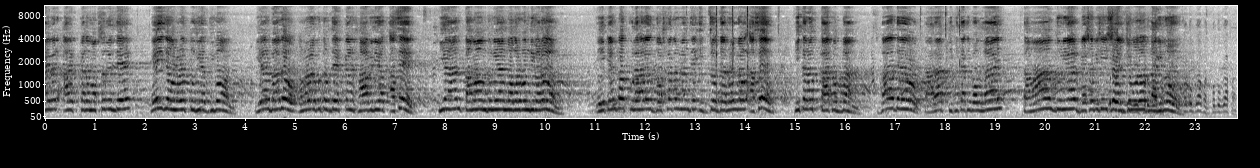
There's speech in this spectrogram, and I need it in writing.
আইবার আরেক কাদা মকসদ হইতে এই যে অনুরোধ তজিয়াত জীবন, ইয়ার বাদও অনুরোধ ভিতর যে একখান হাবিলিয়ত আছে। ইয়ান তামাম দুনিয়ার নজরবন্দি করন এই ক্যাম্পত কুলাহালে দশ লাখের মান যে ইজ্জতদার রঙ্গল আছেন ইতারা তাকব্বান। বাদেও তারা টিকি টাকি বললাই তামাম দুনিয়ার বেশা বেশি সাহায্য মদত লাগিব ফটোগ্রাফার ফটোগ্রাফার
